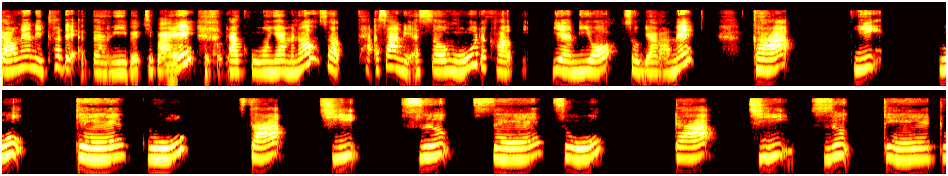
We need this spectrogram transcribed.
ချောင်းထဲကနေထွက်တဲ့အတန်လေးပဲဖြစ်ပါတယ်။ဒါကိုဝင်ရမယ်နော်။ဆိုတော့အစနေအဆုံးကိုတစ်ခါပြန်ပြီးတော့ဆိုပြပါမယ်။ဂဒီဝုကေကိုစာဂျီဇုဇေဇူဒါဂျီဇု တေတူ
